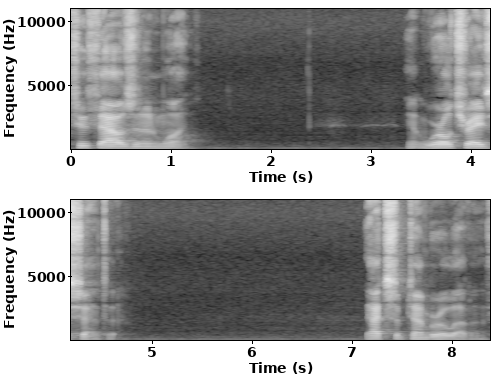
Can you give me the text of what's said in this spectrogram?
2001. And World Trade Center. That's September 11th.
